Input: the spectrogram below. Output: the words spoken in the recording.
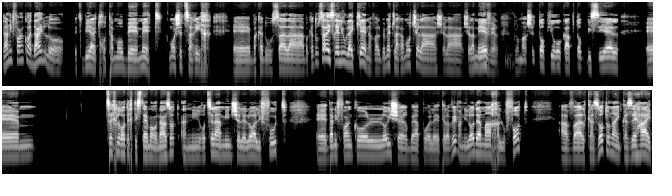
דני פרנקו עדיין לא הטביע את חותמו באמת, כמו שצריך, אה, בכדורסל, ה... בכדורסל הישראלי אולי כן, אבל באמת לרמות של, ה... של, ה... של המעבר, כלומר של טופ יורו-קאפ, טופ BCL. אה, צריך לראות איך תסתיים העונה הזאת. אני רוצה להאמין שללא אליפות, אה, דני פרנקו לא יישאר בהפועל תל אביב. אני לא יודע מה החלופות. אבל כזאת עונה עם כזה הייפ,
